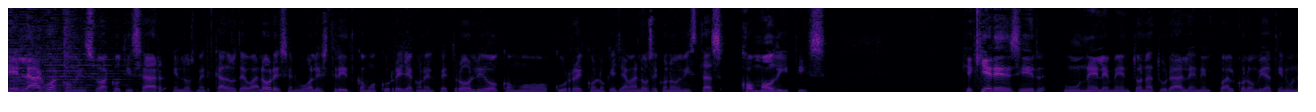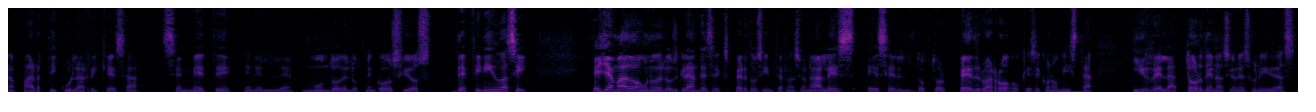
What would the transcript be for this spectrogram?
El agua comenzó a cotizar en los mercados de valores, en Wall Street, como ocurre ya con el petróleo o como ocurre con lo que llaman los economistas commodities, que quiere decir un elemento natural en el cual Colombia tiene una particular riqueza, se mete en el mundo de los negocios, definido así. He llamado a uno de los grandes expertos internacionales, es el doctor Pedro Arrojo, que es economista y relator de Naciones Unidas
